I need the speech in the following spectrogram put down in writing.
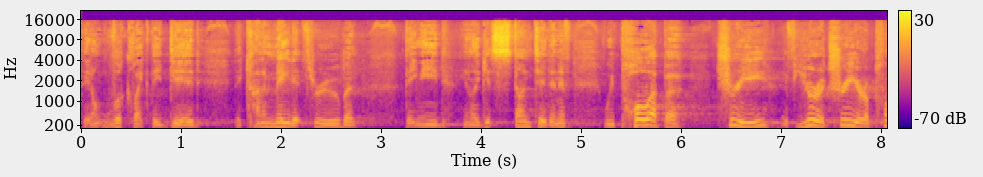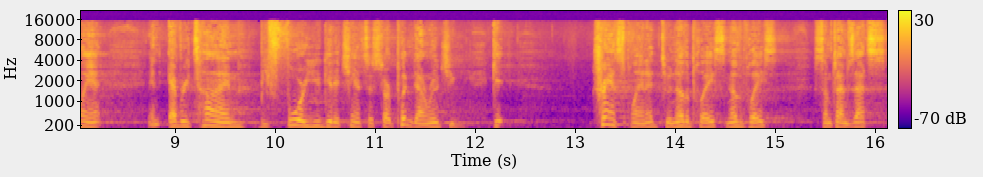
They don't look like they did. They kind of made it through, but they need, you know, they get stunted. And if we pull up a tree, if you're a tree or a plant, and every time before you get a chance to start putting down roots, you get transplanted to another place, another place. Sometimes that's,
